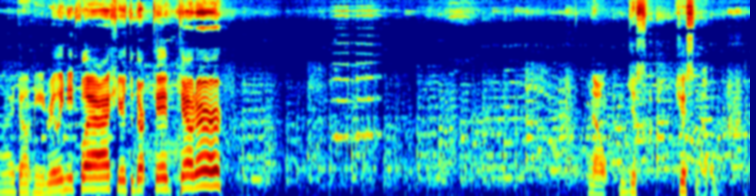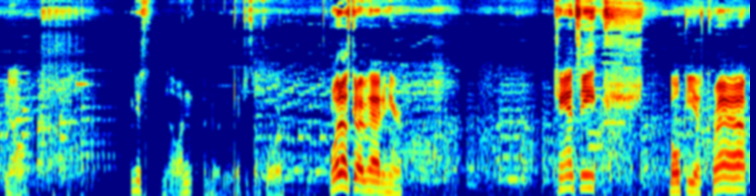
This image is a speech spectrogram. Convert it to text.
I don't need, really need flash. Here's the dark cave counter. No, just, just no. No. Just, no, I'm, I'm never gonna catch this on floor. What else could I have had in here? Chansey. Bulky as crap.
